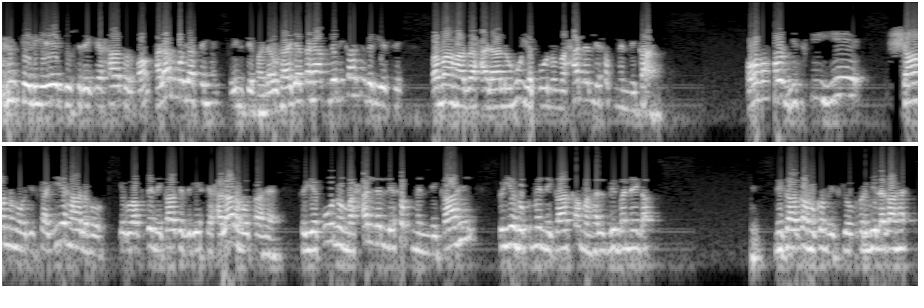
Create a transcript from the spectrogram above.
کے لیے ایک دوسرے کے ہاتھ اور پاؤں ہلاک ہو جاتے ہیں، تو ان سے فائدہ اٹھایا جاتا ہے اپنے نکاح کے ذریعے سے۔ پما حاضہ حلال یقون محل الحکم نکاح اور جس کی یہ شان ہو، جس کا یہ حال ہو کہ وہ اپنے نکاح کے ذریعے سے حلال ہوتا ہے، تو یقون محل الحکم نکاح تو یہ حکم نکاح کا محل بھی بنے گا۔ نکاح کا حکم اس کے اوپر بھی لگا ہے۔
